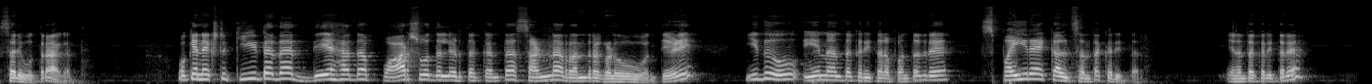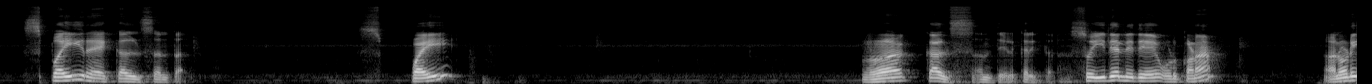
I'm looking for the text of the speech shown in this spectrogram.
ಸರಿ ಉತ್ತರ ಆಗತ್ತೆ. ಓಕೆ, ನೆಕ್ಸ್ಟ್ ಕೀಟದ ದೇಹದ ಪಾರ್ಶ್ವದಲ್ಲಿರ್ತಕ್ಕಂಥ ಸಣ್ಣ ರಂಧ್ರಗಳು ಅಂತೇಳಿ. ಇದು ಏನಂತ ಕರೀತಾರಪ್ಪ ಅಂತಂದರೆ ಸ್ಪೈರೇಕಲ್ಸ್ ಅಂತ ಕರೀತಾರೆ. ಏನಂತ ಕರೀತಾರೆ? ಸ್ಪೈರೇಕಲ್ಸ್ ಅಂತ. ಪೈ ರಕಲ್ಸ್ ಅಂತೇಳಿ ಕರೀತಾರೆ. ಸೊ ಇದೆಲ್ಲಿದೆ ಹುಡ್ಕೋಣ? ನೋಡಿ,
